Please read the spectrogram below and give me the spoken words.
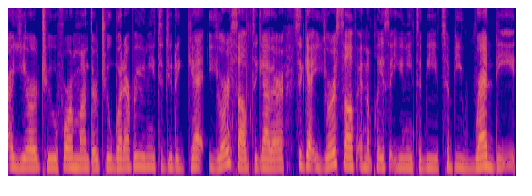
a year or two, for a month or two, whatever you need to do to get yourself together, to get yourself in the place that you need to be, to be ready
